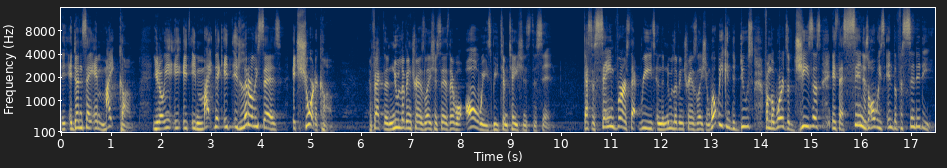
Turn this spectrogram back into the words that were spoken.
It, it doesn't say it might come. You know, it, it, it might, it, it literally says it's sure to come. In fact, the New Living Translation says there will always be temptations to sin. That's the same verse that reads in the New Living Translation. What we can deduce from the words of Jesus is that sin is always in the vicinity.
